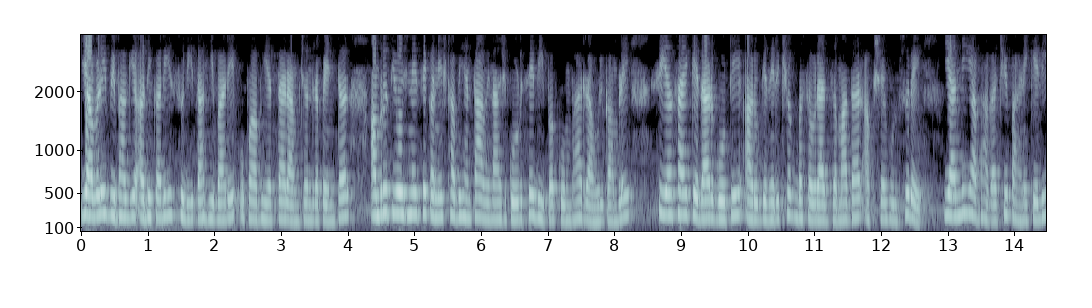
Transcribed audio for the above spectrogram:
यावेळी विभागीय अधिकारी सुनीता हिबारे उपअभियंता रामचंद्र पेंटर अमृत योजनेचे कनिष्ठ अभियंता अविनाश गोडसे दीपक कुंभार राहुल कांबळे सीएसआय केदार गोटे आरोग्य निरीक्षक बसवराज जमादार अक्षय हुलसुरे यांनी या भागाची पाहणी केली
